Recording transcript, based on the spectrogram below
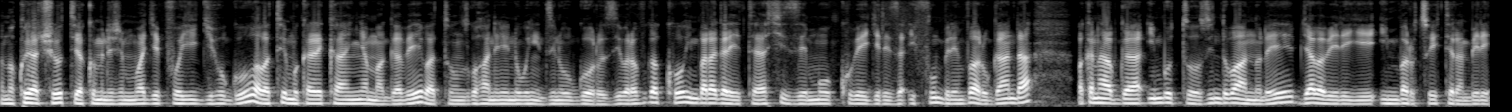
Amakuru yacu tuyakomereje mu majyepfo y'igihugu. Abatuye mu karere ka nyamagabe batunzwe ahanini n'ubuhinzi n'ubworozi. Baravuga ko imbaraga leta yashyize mu kubegereza ifumbire mvaruganda bakanahabwa imbuto z'indobanure byababereye imbarutso y'iterambere.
